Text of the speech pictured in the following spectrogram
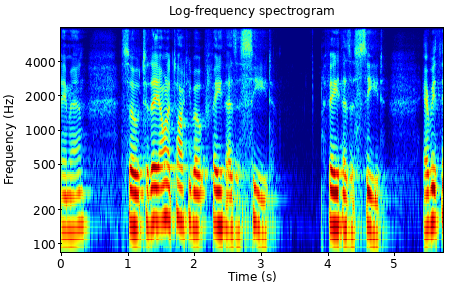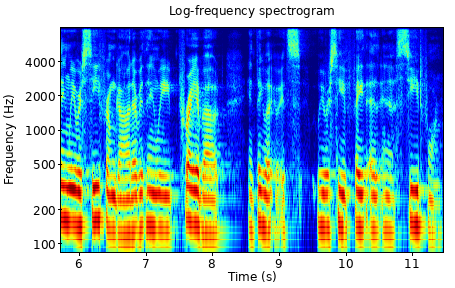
Amen. So today I want to talk to you about faith as a seed. Faith as a seed. Everything we receive from God, everything we pray about and think about, it's we receive faith as in a seed form.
